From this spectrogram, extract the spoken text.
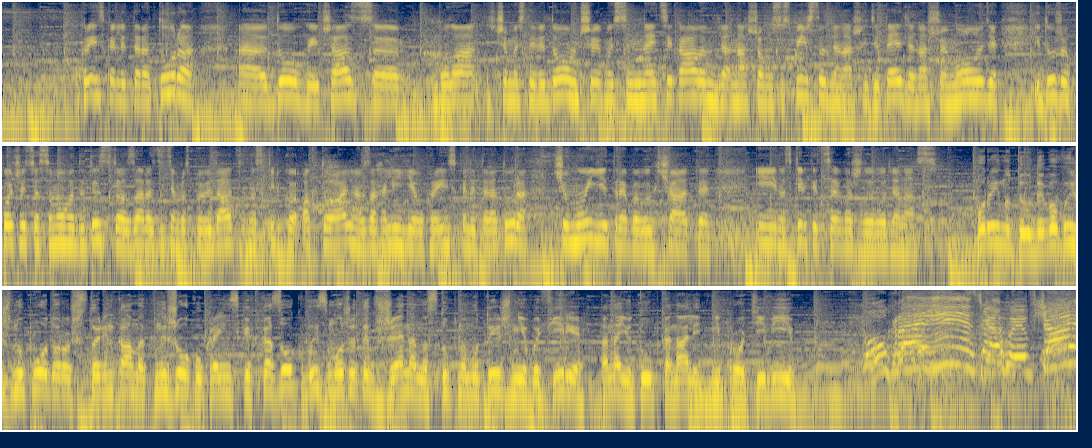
Українська література е, довгий час е, була чимось невідомим, чимось нецікавим для нашого суспільства, для наших дітей, для нашої молоді. І дуже хочеться самого дитинства зараз дітям розповідати, наскільки актуальна взагалі є українська література, чому її треба вивчати, і наскільки це важливо для нас. Поринути у дивовижну подорож сторінками книжок українських казок ви зможете вже на наступному тижні в ефірі та на Ютуб каналі Дніпро ТІВІ. We've shot.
